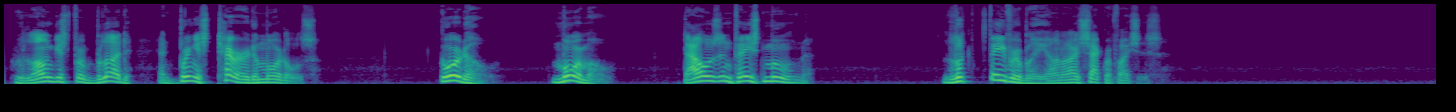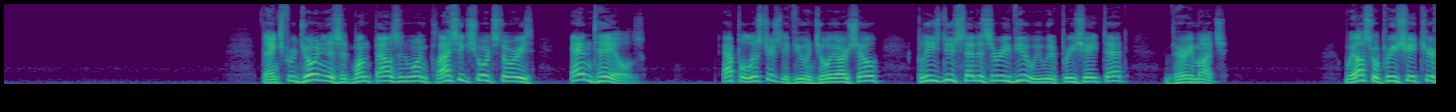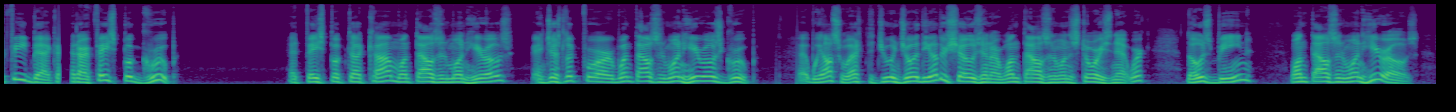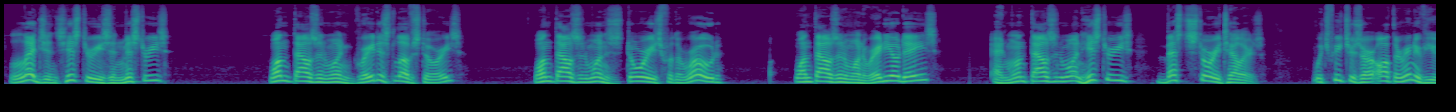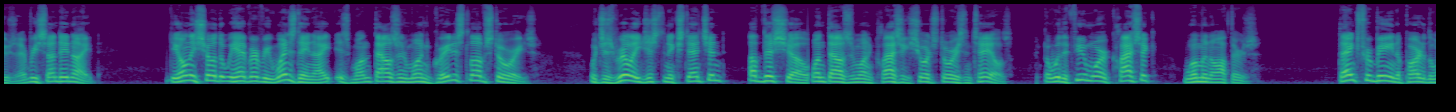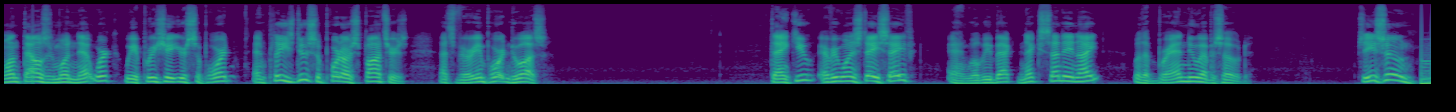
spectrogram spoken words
who longest for blood and bringest terror to mortals. Gorgo, Mormo, thousand faced moon, look favorably on our sacrifices. Thanks for joining us at 1001 Classic Short Stories and Tales. Apple listeners, if you enjoy our show, please do send us a review. We would appreciate that very much. We also appreciate your feedback at our Facebook group at facebook.com 1001 Heroes and just look for our 1001 Heroes group. Uh, we also ask that you enjoy the other shows in our 1001 Stories network, those being 1001 Heroes, Legends, Histories, and Mysteries, 1001 Greatest Love Stories, 1001 Stories for the Road, 1001 Radio Days, and 1001 History's Best Storytellers, which features our author interviews every Sunday night. The only show that we have every Wednesday night is 1001 Greatest Love Stories, which is really just an extension of this show, 1001 Classic Short Stories and Tales, but with a few more classic woman authors. Thanks for being a part of the 1001 Network. We appreciate your support, and please do support our sponsors. That's very important to us. Thank you. Everyone stay safe, and we'll be back next Sunday night with a brand new episode. See you soon.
